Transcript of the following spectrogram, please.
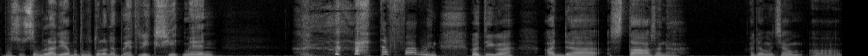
Lepas tu sebelah dia betul-betul ada Patrick. Shit man. The fuck man. Kau tengok ah, ada star sana. Ada macam um,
